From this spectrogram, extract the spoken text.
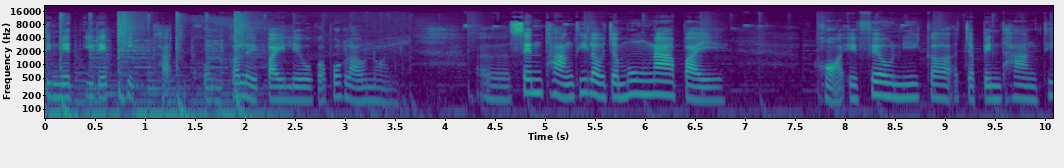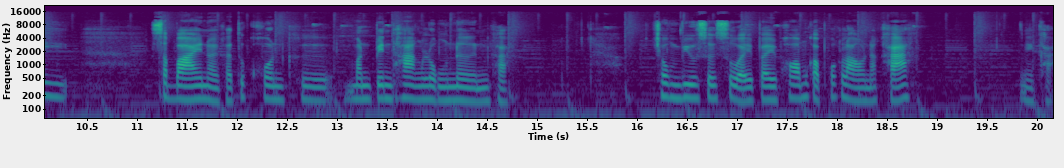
trottinette électrique ค่ะทุกคนก็เลยไปเร็วกว่าพวกเราหน่อยเออเส้นทางที่เราจะมุ่งหน้าไปหอไอเฟลนี้ก็จะเป็นทางที่สบายหน่อยค่ะทุกคนคือมันเป็นทางลงเนินค่ะ ชมวิวสวยๆ ไปพร้อมกับพวกเรานะคะนี่ค่ะ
